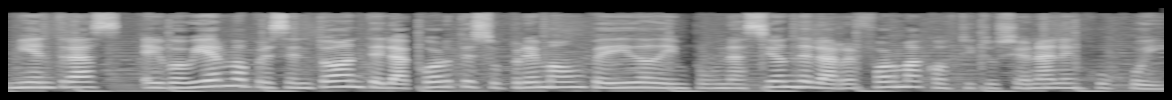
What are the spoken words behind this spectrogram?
Mientras, el gobierno presentó ante la Corte Suprema un pedido de impugnación de la reforma constitucional en Jujuy.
